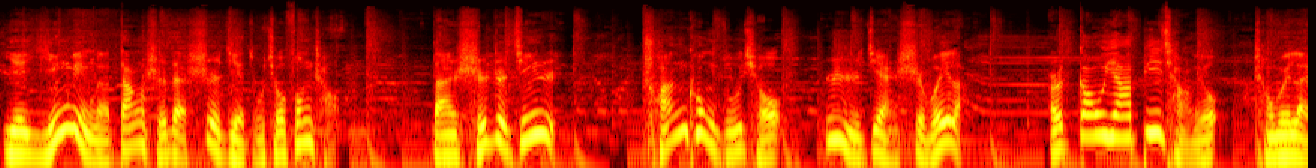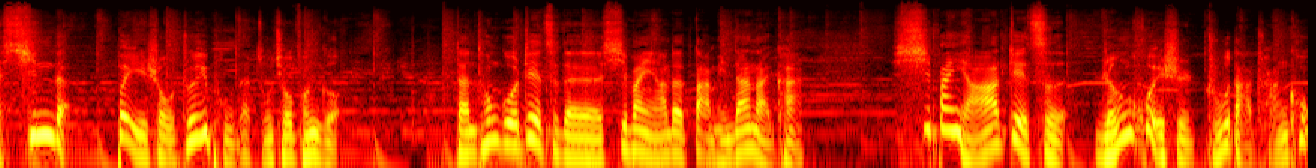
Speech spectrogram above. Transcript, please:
也引领了当时的世界足球风潮。但时至今日，传控足球日渐式微了，而高压逼抢流成为了新的。备受追捧的足球风格，但通过这次的西班牙的大名单来看，西班牙这次仍会是主打传控，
